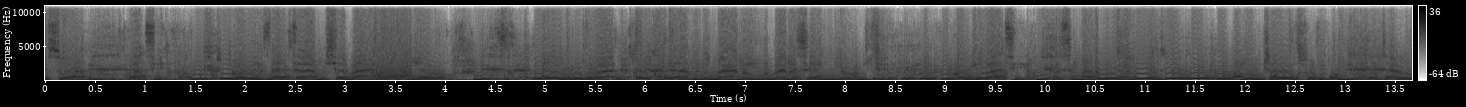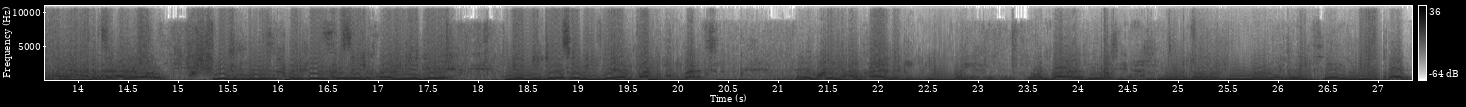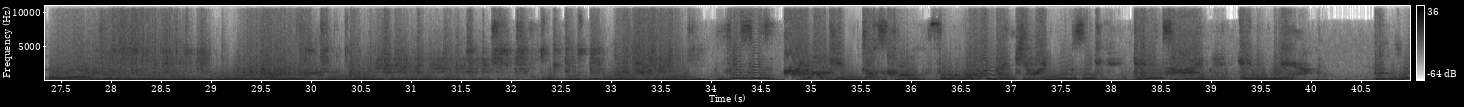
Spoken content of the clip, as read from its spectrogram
mi so a wati robin sɛ atare a mehyɛ baa nyɛ wɔ ɛyɛ kuropo a atare a mede baa no meba no sɛ nyɛ wɔ nti kɔbi wati ɔsɛ ma ɔno travels football ɔse ɔno ne deɛ ne ni deɛ sɛ biribi a mfa no ho bat ɛyɛ kurom hɔ paa bɛ mbɔ yi ọba ọdún ọdún ọdún ọdún ọdún ọdún ọdún ọdún ọdún ọdún Visit irocking.com for more Nigerian music anytime, anywhere. So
